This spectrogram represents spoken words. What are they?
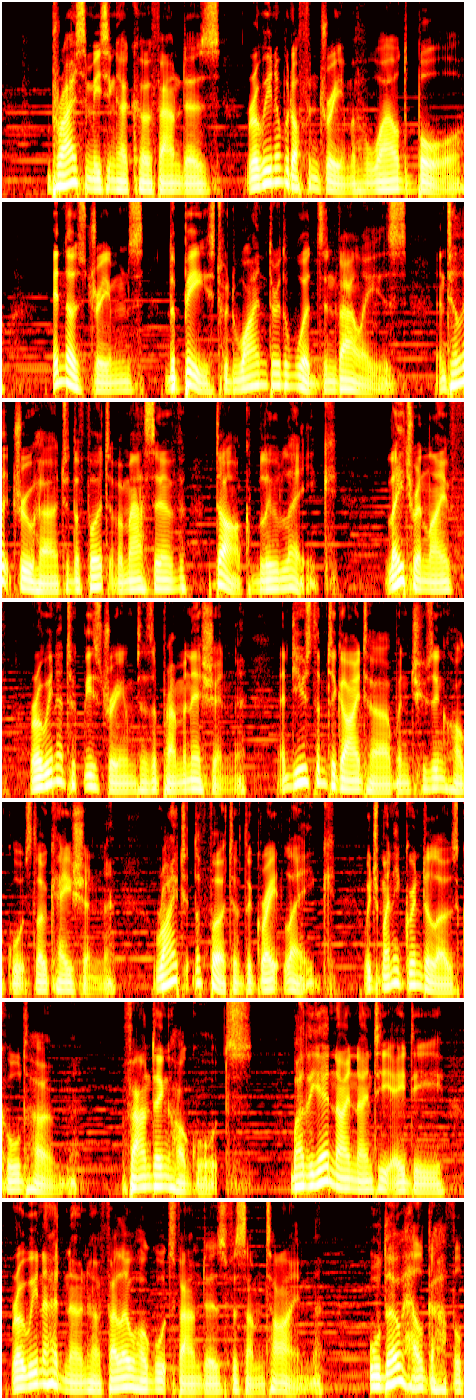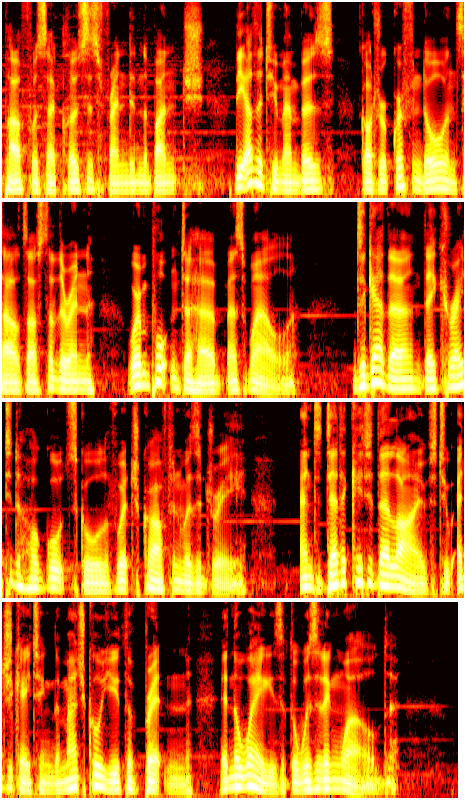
Prior to meeting her co founders, Rowena would often dream of a wild boar. In those dreams, the beast would wind through the woods and valleys until it drew her to the foot of a massive, dark blue lake. Later in life, Rowena took these dreams as a premonition and used them to guide her when choosing Hogwarts' location, right at the foot of the Great Lake, which many Grindylows called home. Founding Hogwarts. By the year 990 AD, Rowena had known her fellow Hogwarts founders for some time. Although Helga Hufflepuff was her closest friend in the bunch, the other two members, Godric Gryffindor and Salazar Slytherin, were important to her as well. Together, they created Hogwarts School of Witchcraft and Wizardry and dedicated their lives to educating the magical youth of Britain in the ways of the wizarding world.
